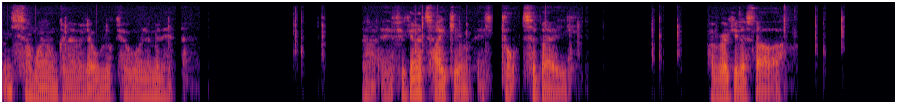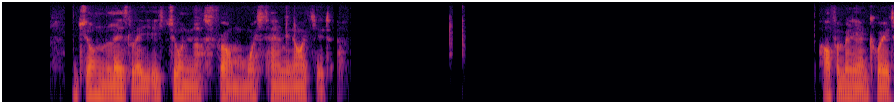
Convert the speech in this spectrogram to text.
There is someone I'm going to have a little look at in a minute. If you're going to take him, it's got to be a regular starter. John Leslie is joining us from West Ham United. Half a million quid.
